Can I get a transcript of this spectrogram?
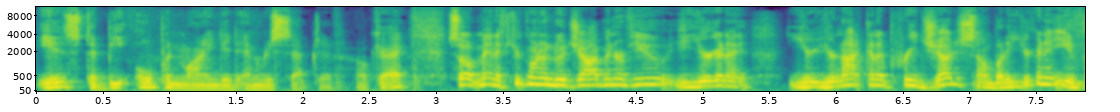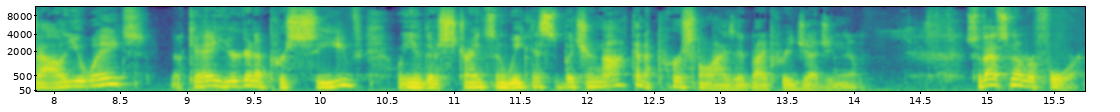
is to be open-minded and receptive. Okay. So man, if you're going into a job interview, you're going to, you're, you're not going to prejudge somebody. You're going to evaluate. Okay. You're going to perceive you know, their strengths and weaknesses, but you're not going to personalize it by prejudging them. So that's number four.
